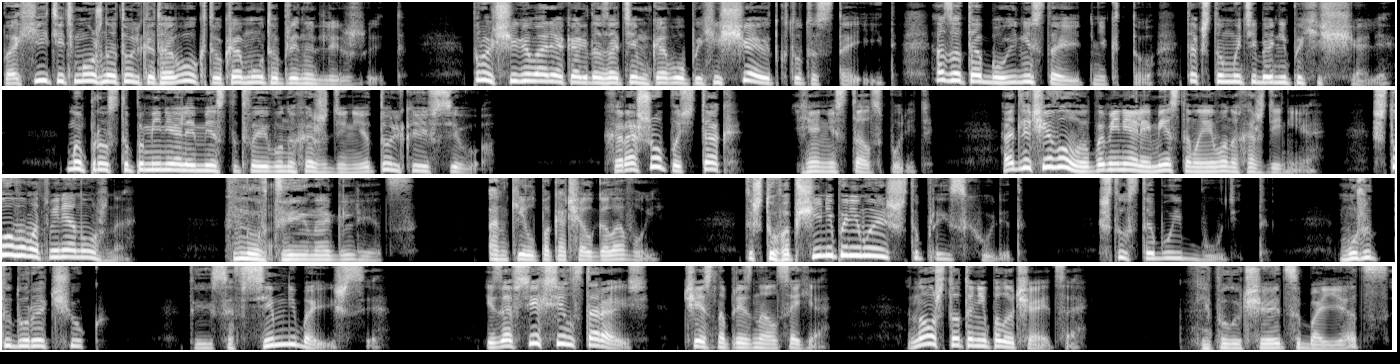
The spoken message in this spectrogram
Похитить можно только того, кто кому-то принадлежит. Проще говоря, когда за тем, кого похищают, кто-то стоит, а за тобой не стоит никто, так что мы тебя не похищали. Мы просто поменяли место твоего нахождения, только и всего». «Хорошо, пусть так». Я не стал спорить. «А для чего вы поменяли место моего нахождения? Что вам от меня нужно?» «Ну ты наглец!» Анкил покачал головой. «Ты что, вообще не понимаешь, что происходит? Что с тобой будет? Может, ты дурачок? Ты совсем не боишься?» «Изо всех сил стараюсь», — честно признался я. «Но что-то не получается». «Не получается бояться?»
